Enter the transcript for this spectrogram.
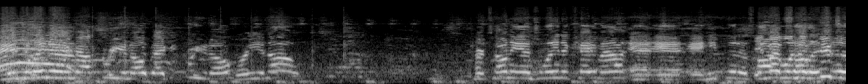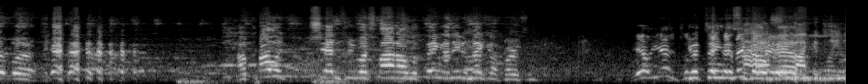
Angelina. Now 3 and 0, baby. 3 and 0. Three and zero. Curtoni Angelina came out and, and, and he put his Anybody heart and wanna soul the into it, but I'm probably shedding too much light on the thing. I need a makeup person. Hell yeah. Good thing this is I all can- I dead. can lean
